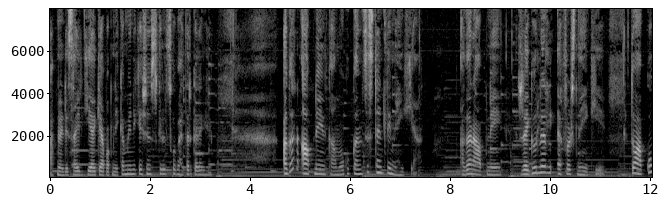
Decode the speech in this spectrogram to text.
आपने डिसाइड किया कि आप अपनी कम्युनिकेशन स्किल्स को बेहतर करेंगे। अगर आपने इन कामों को कंसिस्टेंटली नहीं किया, अगर आपने रेगुलर एफर्ट्स नहीं किए तो आपको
